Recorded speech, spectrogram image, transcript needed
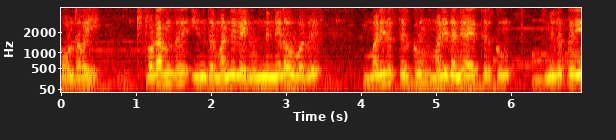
போன்றவை தொடர்ந்து இந்த மண்ணிலை நிலவுவது மனிதத்திற்கும் மனித நியாயத்திற்கும் மிகப்பெரிய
